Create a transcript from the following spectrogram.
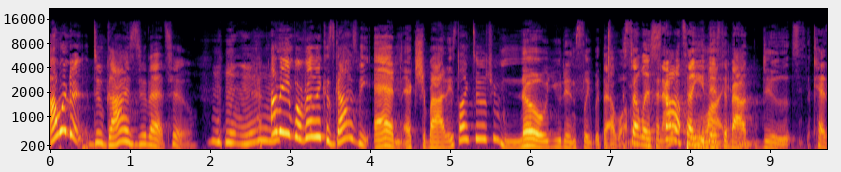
I wonder, do guys do that too? I mean, but really, because guys be adding extra bodies. Like, dude, you know you didn't sleep with that woman. So listen, I will tell you lying. this about dudes because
